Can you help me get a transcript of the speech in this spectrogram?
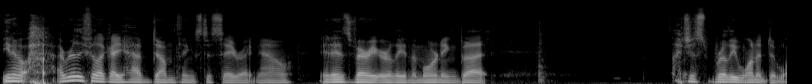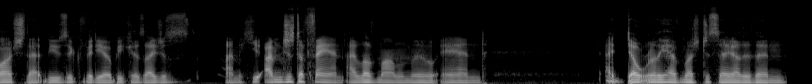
you know, I really feel like I have dumb things to say right now. It is very early in the morning, but I just really wanted to watch that music video because I just I'm I'm just a fan. I love Mamamoo and I don't really have much to say other than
